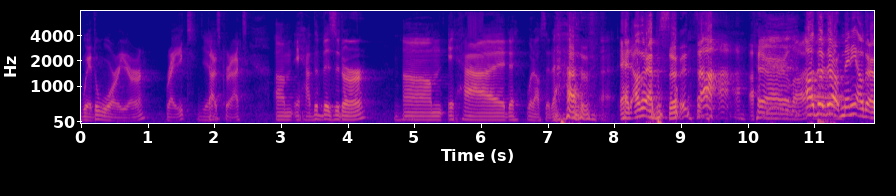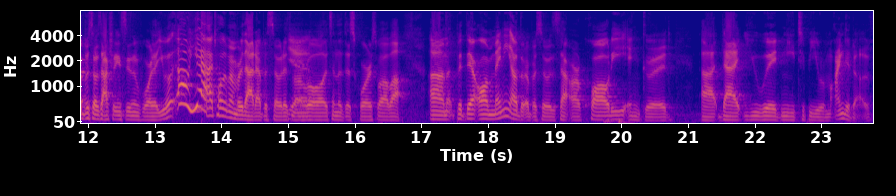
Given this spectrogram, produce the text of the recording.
With the Warrior, right? Yeah. That's correct. Um, it had The Visitor. Mm-hmm. Um, it had what else did it have? it had other episodes. There are a lot. Oh, there, there are many other episodes actually in season four that you were like, oh yeah, I totally remember that episode. It's Yeah. memorable. It's in the discourse, blah blah. blah. Um, but there are many other episodes that are quality and good uh, that you would need to be reminded of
